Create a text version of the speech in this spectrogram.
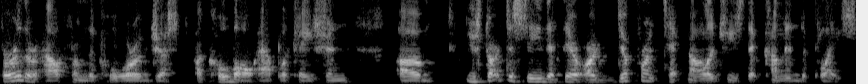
further out from the core of just a COBOL application, um, you start to see that there are different technologies that come into place.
